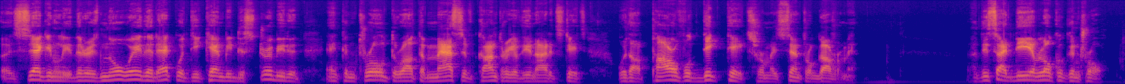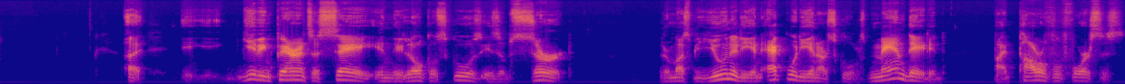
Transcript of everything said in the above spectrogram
Uh, secondly, there is no way that equity can be distributed and controlled throughout the massive country of the United States without powerful dictates from a central government. Uh, this idea of local control, uh, giving parents a say in the local schools, is absurd. There must be unity and equity in our schools, mandated by powerful forces.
